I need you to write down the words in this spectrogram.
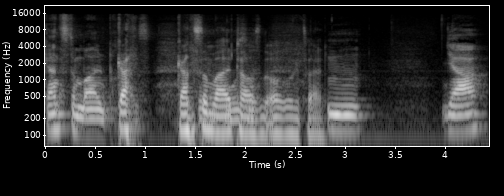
ganz normalen Preis. Ganz, ganz normal Hose. 1000 Euro gezahlt. Ja.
